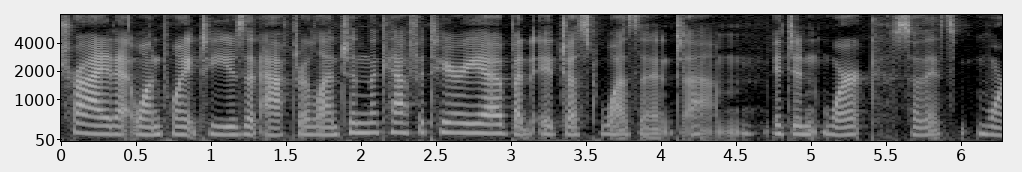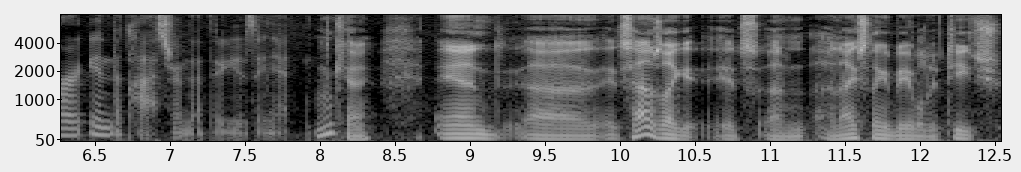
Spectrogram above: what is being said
tried at one point to use it after lunch in the cafeteria, but it just wasn't, um, it didn't work. So it's more in the classroom that they're using it. Okay. And uh, it sounds like it's a, a, nice thing to be able to teach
